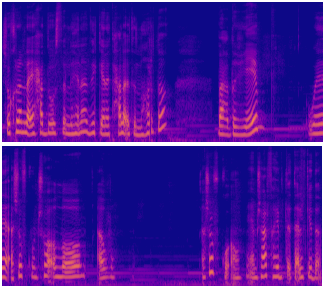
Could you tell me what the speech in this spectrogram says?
شكرا لأي حد وصل لهنا. دي كانت حلقة النهارده. بعد غياب وأشوفكم إن شاء الله أو أشوفكم. أه يعني مش عارفة هي بتتقال كده.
